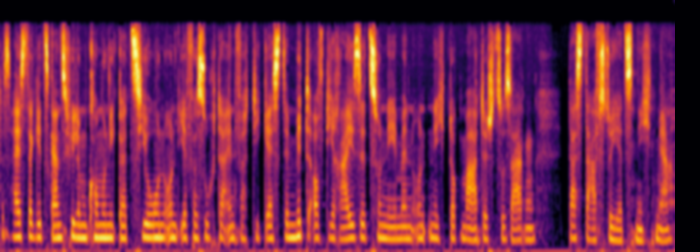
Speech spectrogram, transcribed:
Das heißt, da geht es ganz viel um Kommunikation und ihr versucht da einfach die Gäste mit auf die Reise zu nehmen und nicht dogmatisch zu sagen, das darfst du jetzt nicht mehr.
